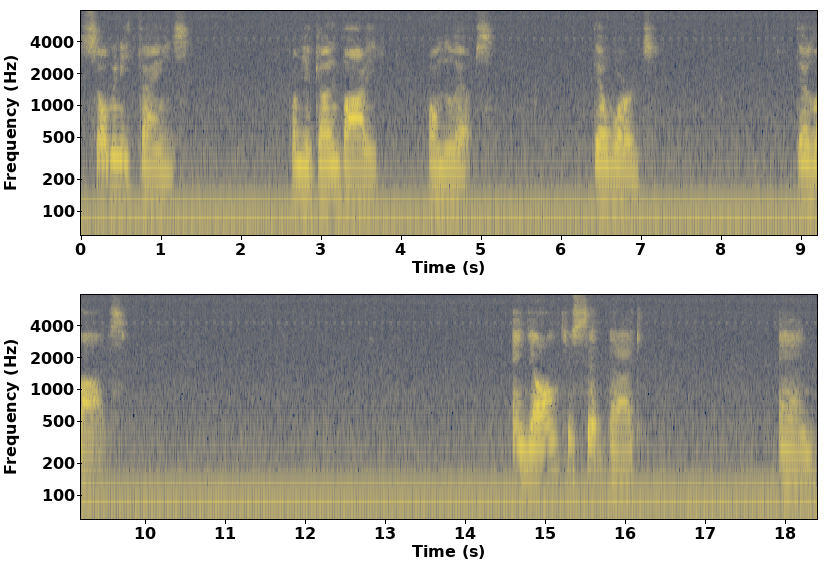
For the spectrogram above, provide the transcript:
so many things from your governing body on the lips. Their words, their lives. And y'all just sit back and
